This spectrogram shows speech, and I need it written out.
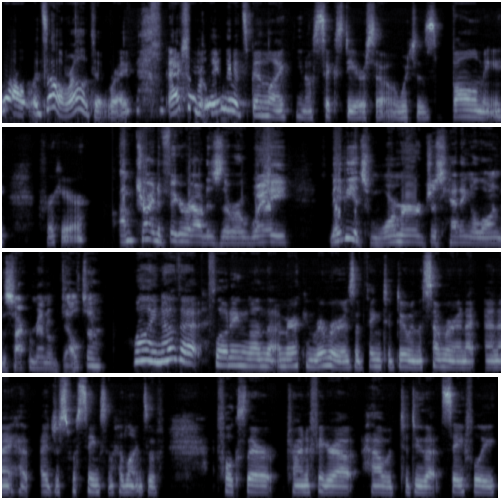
well, it's all relative, right? Actually, lately it's been like, you know, 60 or so, which is balmy for here. I'm trying to figure out is there a way, maybe it's warmer just heading along the Sacramento Delta? Well, I know that floating on the American River is a thing to do in the summer, and I and I have I just was seeing some headlines of folks there trying to figure out how to do that safely.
